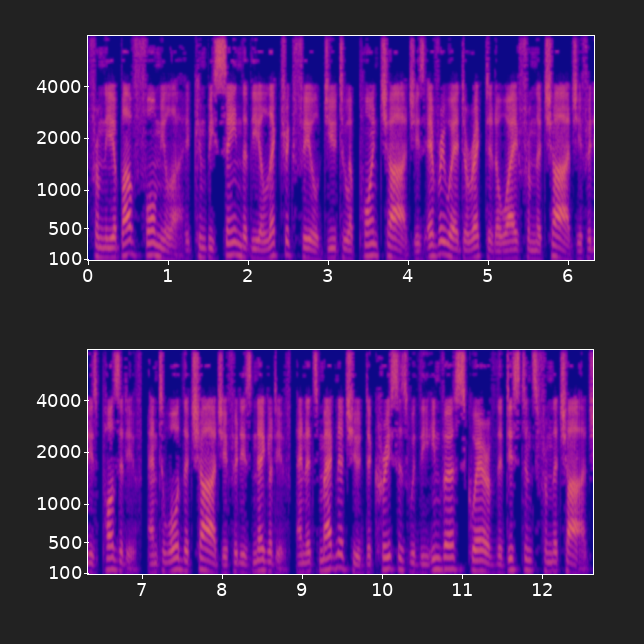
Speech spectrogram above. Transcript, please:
from the above formula it can be seen that the electric field due to a point charge is everywhere directed away from the charge if it is positive, and toward the charge if it is negative, and its magnitude decreases with the inverse square of the distance from the charge.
